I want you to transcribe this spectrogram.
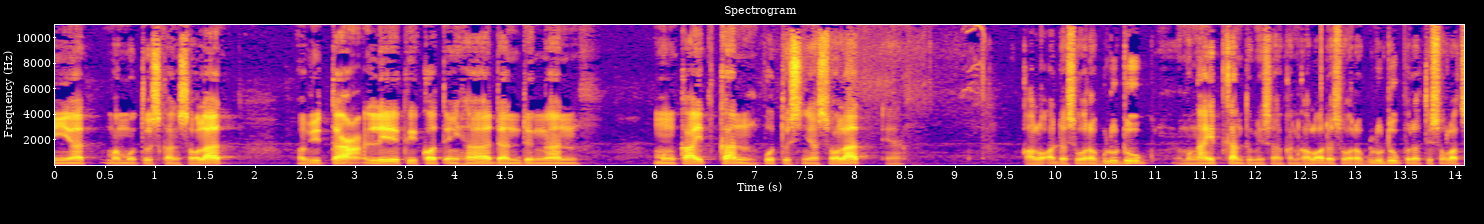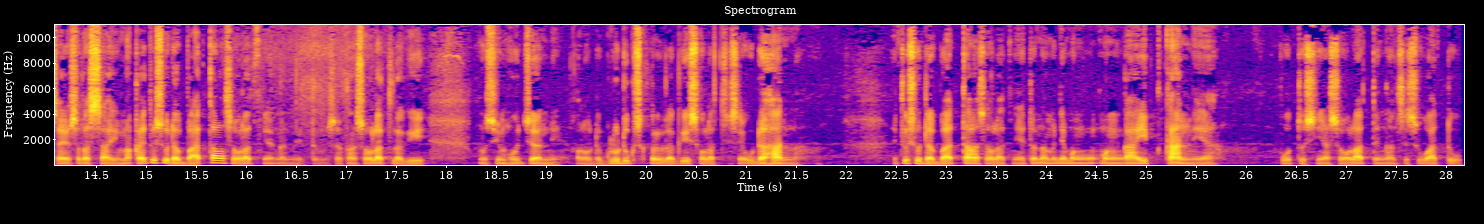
niat memutuskan sholat. Wabita'liqi qat'iha dan dengan mengkaitkan putusnya sholat ya. Kalau ada suara geluduk mengaitkan tuh misalkan. Kalau ada suara geluduk berarti sholat saya selesai. Maka itu sudah batal sholatnya kan itu misalkan sholat lagi musim hujan nih. Kalau udah geluduk sekali lagi sholat saya udahan itu sudah batal sholatnya. Itu namanya mengaitkan ya putusnya sholat dengan sesuatu.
